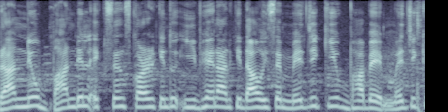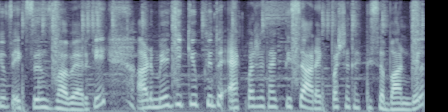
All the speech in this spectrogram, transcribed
ব্র্যান্ড নিউ বান্ডেল এক্সচেঞ্জ করার কিন্তু ইভেন্ট আর কি দেওয়া হয়েছে ম্যাজিক কিউব ভাবে ম্যাজিক কিউব এক্সচেঞ্জ ভাবে আর কি। আর ম্যাজিক কিউব কিন্তু এক পাশে থাকতেছে আর এক পাশে থাকতেছে বান্ডেল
